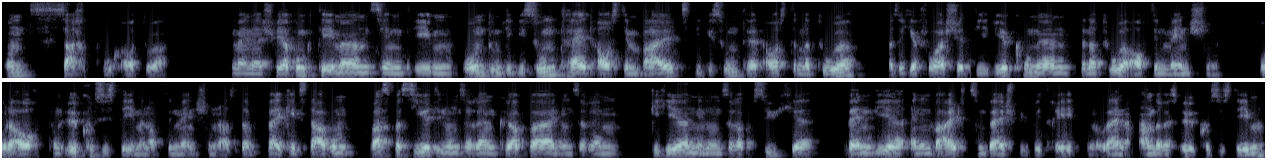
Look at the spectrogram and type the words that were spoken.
und Sachbuchautor. Meine Schwerpunktthemen sind eben rund um die Gesundheit aus dem Wald, die Gesundheit aus der Natur. Also ich erforsche die Wirkungen der Natur auf den Menschen oder auch von Ökosystemen auf den Menschen. Also dabei geht es darum, was passiert in unserem Körper, in unserem Gehirn, in unserer Psyche, wenn wir einen Wald zum Beispiel betreten oder ein anderes Ökosystem?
